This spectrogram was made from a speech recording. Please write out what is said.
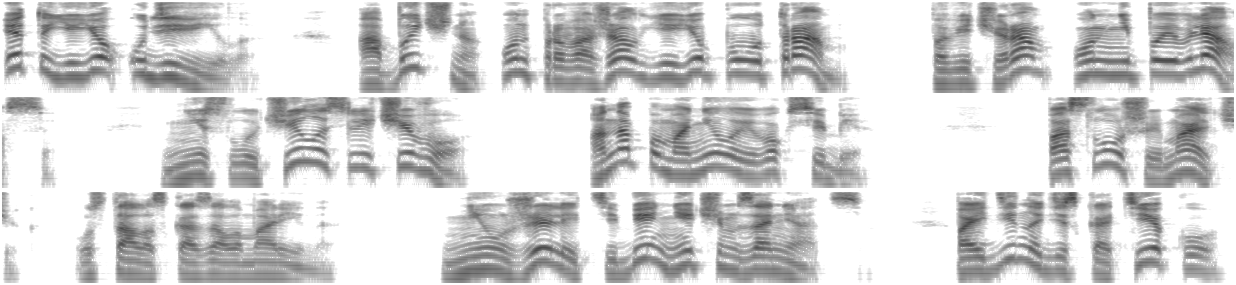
Это ее удивило. Обычно он провожал ее по утрам, по вечерам он не появлялся. Не случилось ли чего? Она поманила его к себе. «Послушай, мальчик», — устало сказала Марина, «неужели тебе нечем заняться? Пойди на дискотеку,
